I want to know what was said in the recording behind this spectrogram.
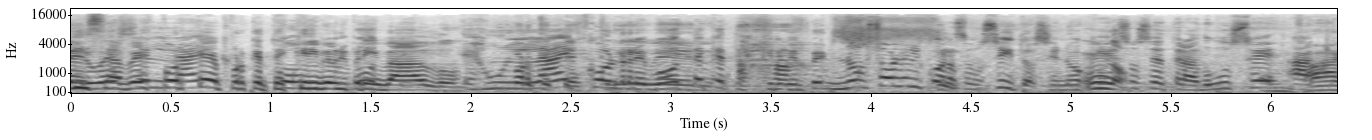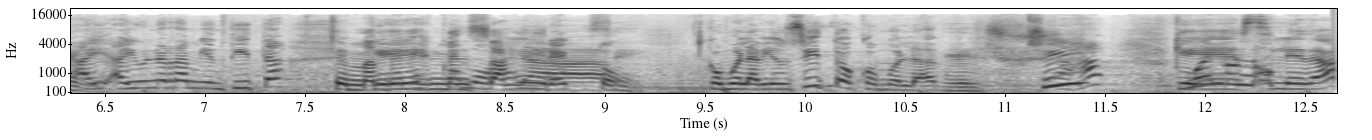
¿Y sabes por qué? Porque te escriben privado. Es un like con rebote que te escriben. No solo el corazoncito, sino que No. eso se traduce a. Hay, hay una herramientita. Te manda el mensaje la- directo. Sí. Como el avioncito, como la. Sí. Ajá, que Bueno, es- no. le das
